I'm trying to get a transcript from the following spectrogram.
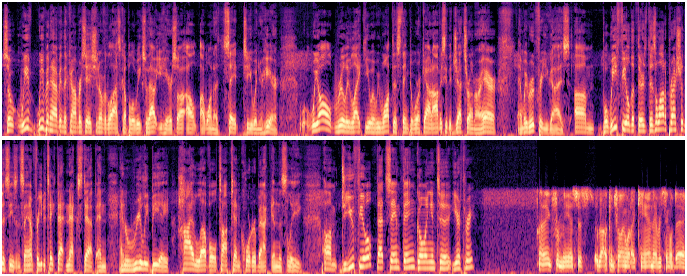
So we've we've been having the conversation over the last couple of weeks without you here. So I'll I want to say it to you when you're here. We all really like you, and we want this thing to work out. Obviously, the Jets are on our air, and we root for you guys. Um, but we feel that there's there's a lot of pressure this season, Sam, for you to take that next step and and really be a high level top ten quarterback in this league. Um, do you feel that same thing going into year three? I think for me, it's just about controlling what I can every single day.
